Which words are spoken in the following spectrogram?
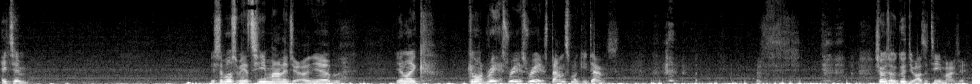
Hey Tim, you're supposed to be a team manager, and you're you're like, come on, race, race, race, dance, monkey, dance. Shows how good you are as a team manager.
